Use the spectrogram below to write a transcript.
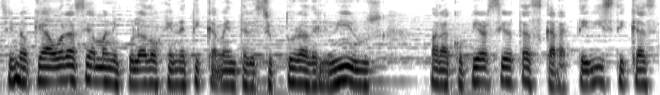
sino que ahora se ha manipulado genéticamente la estructura del virus para copiar ciertas características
